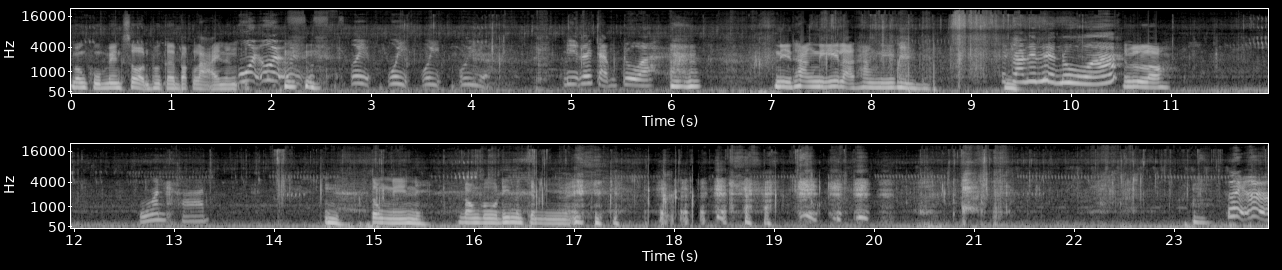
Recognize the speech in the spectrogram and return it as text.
เบิ่งผูแมงสอนเพิ่งเกิดบักหลายหนึงอุ้ยอุ้ยอุ้ยอุ้ยอุ้ยอุ้ย อุ้ยดีได้จับตัวนี่ทางนี้ล่ะทางนี้นี่อาจารย์ได้เห็นหัวนี่เหรอมันขาดอืมตรงนี้นี่ ลองดูดิมันจะมีไหมเฮ้ยเออ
